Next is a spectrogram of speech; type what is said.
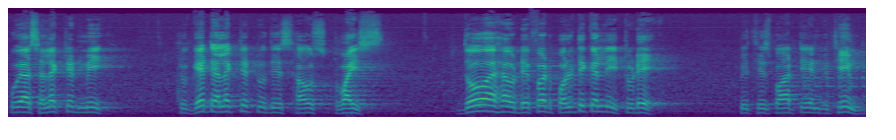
who has elected me to get elected to this house twice. Though I have differed politically today with his party and with him,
